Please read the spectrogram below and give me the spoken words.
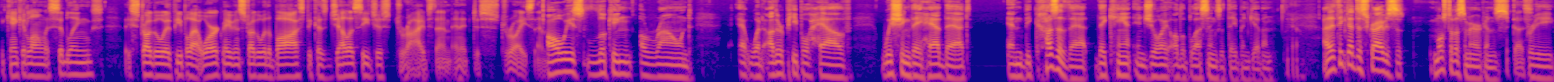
They can't get along with siblings. They struggle with people at work, maybe even struggle with a boss because jealousy just drives them and it destroys them. Always looking around at what other people have, wishing they had that. And because of that, they can't enjoy all the blessings that they've been given. Yeah. I think that describes most of us Americans does. pretty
